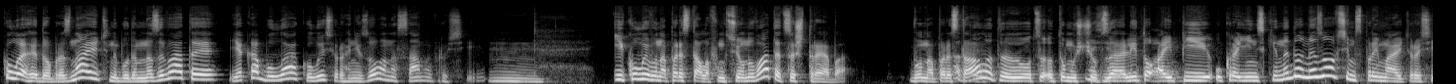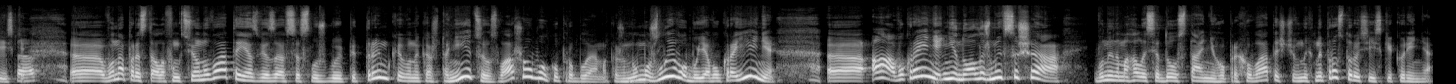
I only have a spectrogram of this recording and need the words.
Колеги добре знають, не будемо називати, яка була колись організована саме в Росії. М, І коли вона перестала функціонувати, це ж треба. Вона перестала, то- тому що взагалі-то IP українські не, не зовсім сприймають російські. Так. Е, вона перестала функціонувати. Я зв'язався з службою підтримки. Вони кажуть, та ні, це з вашого боку проблема. Кажу, ну можливо, бо я в Україні. Е, а, в Україні? Ні, ну але ж ми в США. Вони намагалися до останнього приховати, що в них не просто російське коріння,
